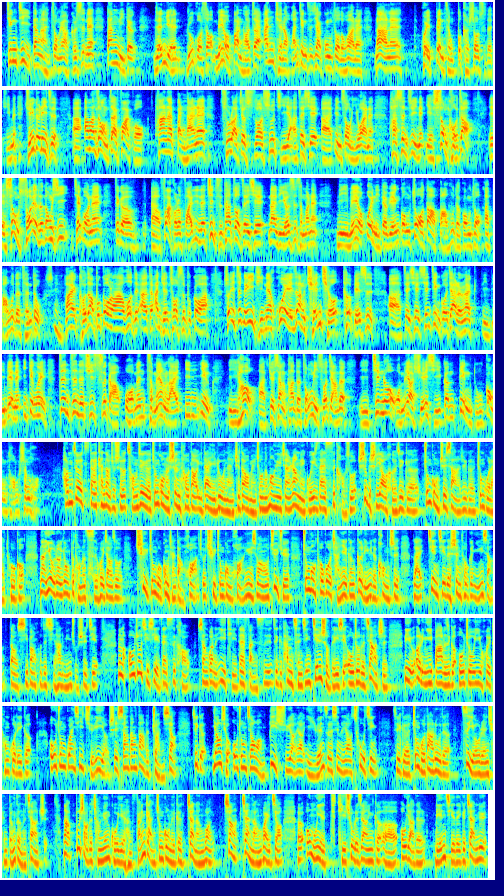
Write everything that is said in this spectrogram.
经济当然很重要，可是呢，当你的人员如果说没有办法在安全的环境之下工作的话呢，那呢会变成不可收拾的局面。举一个例子啊，亚马逊在法国，他呢本来呢除了就是说书籍啊这些啊运送以外呢，他甚至于呢也送口罩。也送所有的东西，结果呢，这个呃，法国的法律呢禁止他做这些，那理由是什么呢？你没有为你的员工做到保护的工作啊，保护的程度，还有口罩不够啦，或者啊，这安全措施不够啊，所以这个议题呢，会让全球，特别是啊这些先进国家的人呢里里面呢，一定会认真的去思考，我们怎么样来因应。以后啊，就像他的总理所讲的，以今后我们要学习跟病毒共同生活。好，我们最后大家看到，就是说，从这个中共的渗透到“一带一路”，乃至到美中的贸易战，让美国一直在思考说，是不是要和这个中共之下的这个中国来脱钩？那也有人用不同的词汇叫做“去中国共产党化”，就去中共化，因为希望要拒绝中共透过产业跟各领域的控制，来间接的渗透跟影响到西方或者其他的民主世界。那么，欧洲其实也在思考相关的议题，在反思这个他们曾经坚守的一些欧洲的价值，例如二零一八的这个欧洲议会通过的一个。欧中关系决议哦，是相当大的转向。这个要求欧中交往必须要要以原则性的要促进这个中国大陆的自由、人权等等的价值。那不少的成员国也很反感中共的一个战狼外战战狼外交，而欧盟也提出了这样一个呃欧亚的联结的一个战略，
